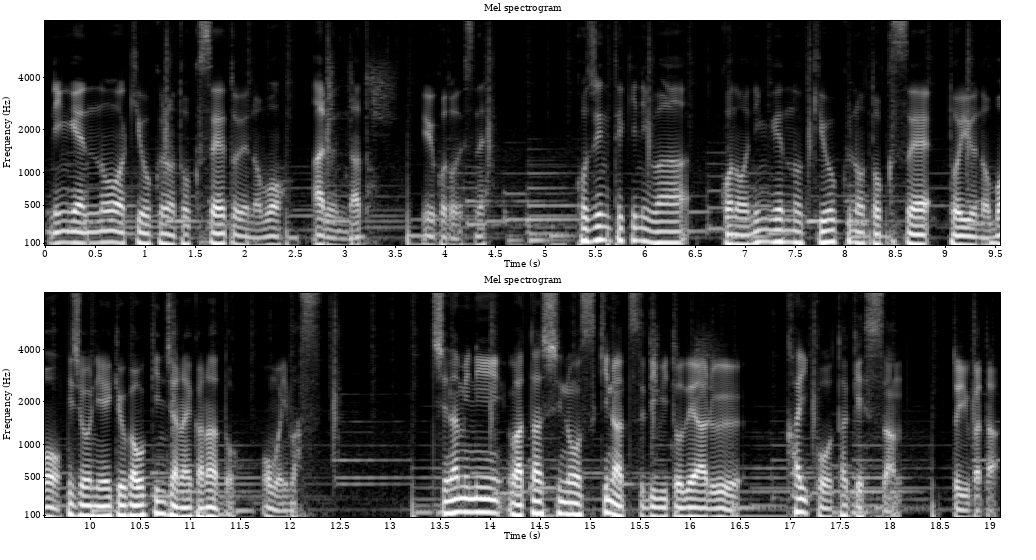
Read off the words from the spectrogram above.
人間の記憶の特性というのもあるんだということですね。個人的にはこの人間の記憶の特性というのも非常に影響が大きいんじゃないかなと思います。ちなみに私の好きな釣り人である海光武さんという方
